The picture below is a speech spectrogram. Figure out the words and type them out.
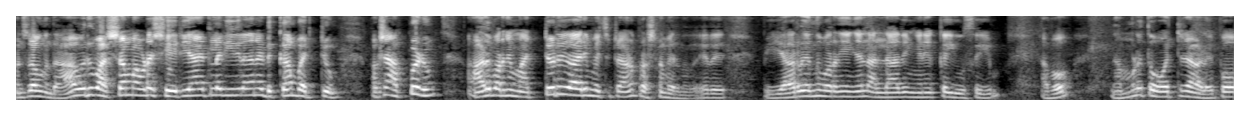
മനസ്സിലാവുന്നുണ്ട്? ആ ഒരു വർഷം അവിടെ ശരിയായിട്ടുള്ള രീതിയിൽ അതിനെ എടുക്കാൻ പറ്റും. പക്ഷെ അപ്പോഴും ആൾ പറഞ്ഞ മറ്റൊരു കാര്യം വെച്ചിട്ടാണ് പ്രശ്നം വരുന്നത്. ഏത്? പി ആർ എന്ന് പറഞ്ഞു കഴിഞ്ഞാൽ അല്ലാതെ ഇങ്ങനെയൊക്കെ യൂസ് ചെയ്യും. അപ്പോൾ നമ്മൾ തോറ്റ ഒരാൾ ഇപ്പോൾ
